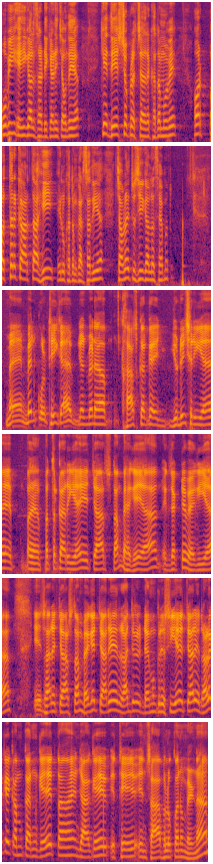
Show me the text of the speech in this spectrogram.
ਉਹ ਵੀ ਇਹੀ ਗੱਲ ਸਾਡੀ ਕਹਿਣੀ ਚਾਹੁੰਦੇ ਆ ਕਿ ਦੇਸ਼ 'ਚੋਂ ਭ੍ਰਸ਼ਟਾਚਾਰ ਖਤਮ ਹੋਵੇ ਔਰ ਪੱਤਰਕਾਰਤਾ ਹੀ ਇਹਨੂੰ ਖਤਮ ਕਰ ਸਕਦੀ ਹੈ। ਚਾਵਲਾ ਜੀ, ਤੁਸੀਂ ਇਹ ਗੱਲ ਨਾਲ ਸਹਿਮਤ ਹੋ? ਮੈਂ ਬਿਲਕੁਲ ਠੀਕ ਹੈ ਜਿਹੜਾ ਖਾਸ ਕਰਕੇ ਜੁਡੀਸ਼ਰੀ ਹੈ ਪੱਤਰਕਾਰੀ ਹੈ, ਇਹ ਚਾਰ ਸਤੰਭ ਹੈਗੇ ਆ ਐਗਜ਼ੈਕਟਿਵ ਹੈਗੀ ਆ, ਇਹ ਸਾਰੇ ਚਾਰ ਸਤੰਭ ਹੈਗੇ, ਚਾਰੇ ਰਾਜ ਡੈਮੋਕ੍ਰੇਸੀ ਹੈ, ਚਾਰੇ ਰਲ ਕੇ ਕੰਮ ਕਰਨਗੇ, ਤਾਂ ਜਾ ਕੇ ਇੱਥੇ ਇਨਸਾਫ ਲੋਕਾਂ ਨੂੰ ਮਿਲਣਾ,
